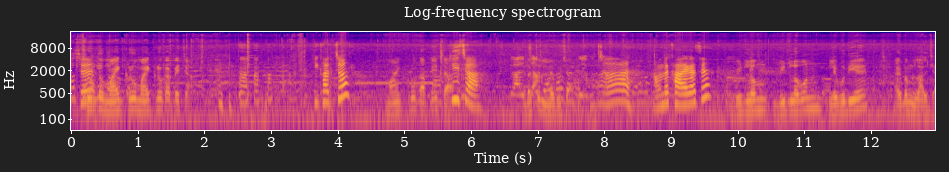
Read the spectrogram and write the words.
হচ্ছে। ছোট মাইক্রো মাইক্রো কাপে চা। কি খাচ্ছ? মাইক্রো কাপে চা। কি চা? এটা হচ্ছে লেবু চা। আমাদের খাওয়া গেছে। বিট লবণ বিট লবণ লেবু দিয়ে একদম লাল চা।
